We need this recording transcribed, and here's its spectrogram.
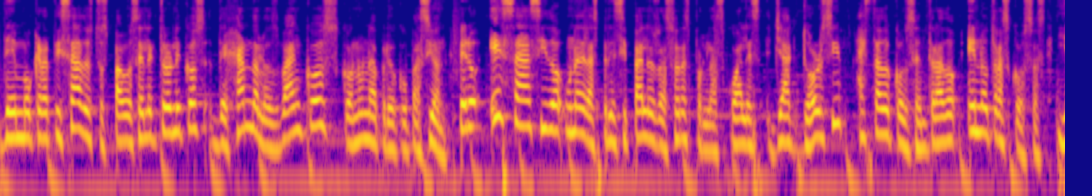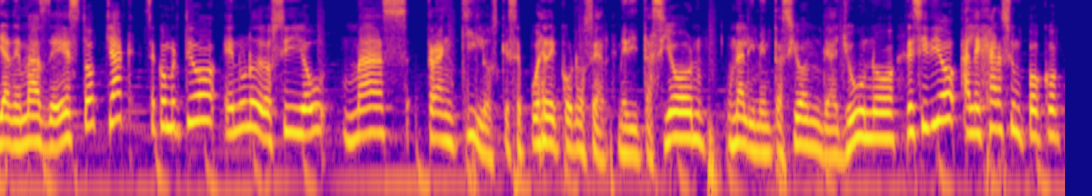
democratizado estos pagos electrónicos, dejando a los bancos con una preocupación. Pero esa ha sido una de las principales razones por las cuales Jack Dorsey ha estado concentrado en otras cosas. Y además de esto, Jack se convirtió en uno de los CEO más tranquilos que se puede conocer. Meditación, una alimentación de ayuno. Decidió alejarse un poco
